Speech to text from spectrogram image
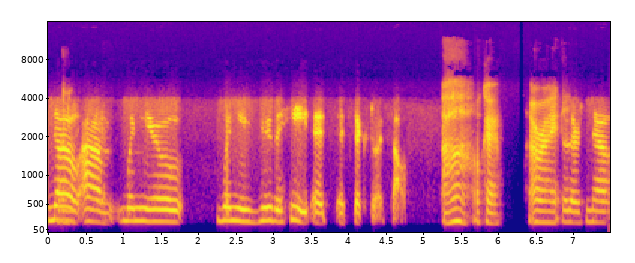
no. Um, when you when you do the heat, it it sticks to itself. Ah, okay. All right. So there's no.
